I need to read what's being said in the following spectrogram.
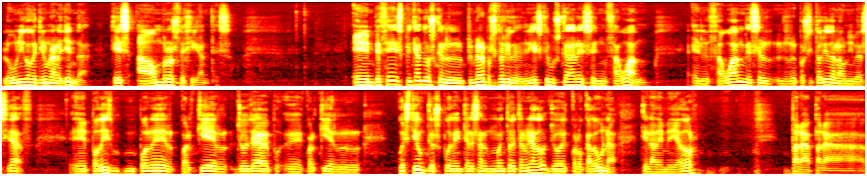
lo único que tiene una leyenda, que es a hombros de gigantes. Empecé explicándoos que el primer repositorio que tendríais que buscar es en Zaguán. El Zaguán es el repositorio de la universidad. Eh, podéis poner cualquier, yo ya, eh, cualquier cuestión que os pueda interesar en un momento determinado. Yo he colocado una que es la de mediador para, para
